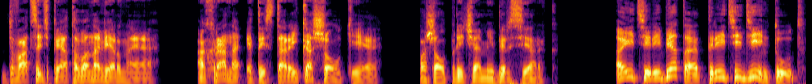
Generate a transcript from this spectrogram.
Двадцать пятого, наверное. Охрана этой старой кошелки, пожал плечами Берсерк. А эти ребята третий день тут.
